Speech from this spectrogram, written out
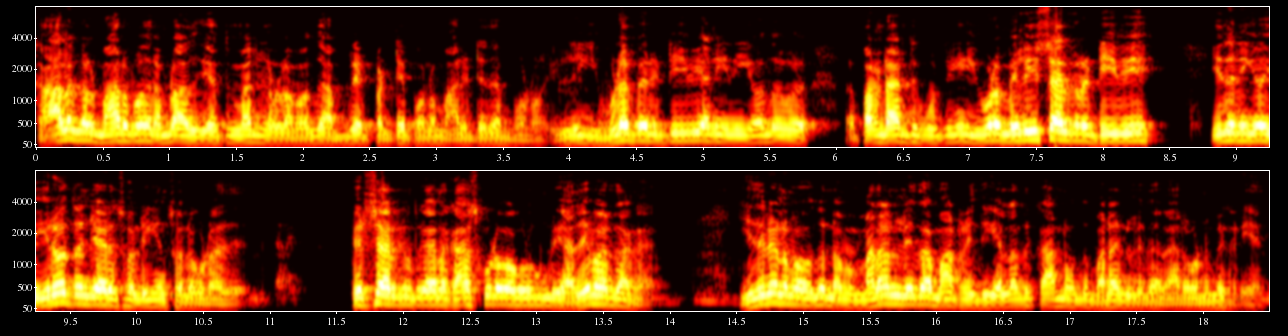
காலங்கள் மாறும்போது நம்மளும் அதுக்கு ஏற்ற மாதிரி நம்மள வந்து அப்கிரேட் பண்ணிட்டே போனோம் மாறிட்டே தான் போனோம் இல்லைங்க இவ்வளோ பெரிய டிவி அன்றைக்கி நீங்கள் வந்து பன்னெண்டாயிரத்துக்கு கொடுத்தீங்க இவ்வளோ மெலிசாக இருக்கிற டிவி இதை நீங்கள் இருபத்தஞ்சாயிரம் சொல்லிங்கன்னு சொல்லக்கூடாது. பெருசாக இருக்கிறதுக்கான காசு கூட கொடுக்க முடியாது அதே மாதிரி தாங்க இதில் நம்ம வந்து நம்ம மனநிலை தான் மாற்றம் இதுக்கு எல்லாத்துக்கும் காரணம் வந்து மனநிலை தான் வேறு ஒன்றுமே கிடையாது.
